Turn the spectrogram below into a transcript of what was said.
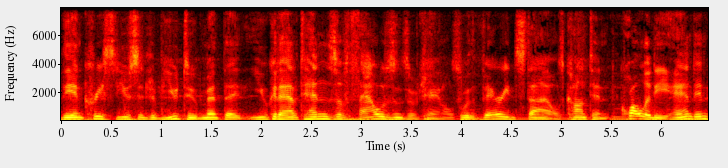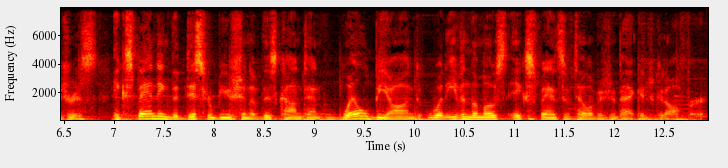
The increased usage of YouTube meant that you could have tens of thousands of channels with varied styles, content, quality, and interests, expanding the distribution of this content well beyond what even the most expansive television package could offer.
